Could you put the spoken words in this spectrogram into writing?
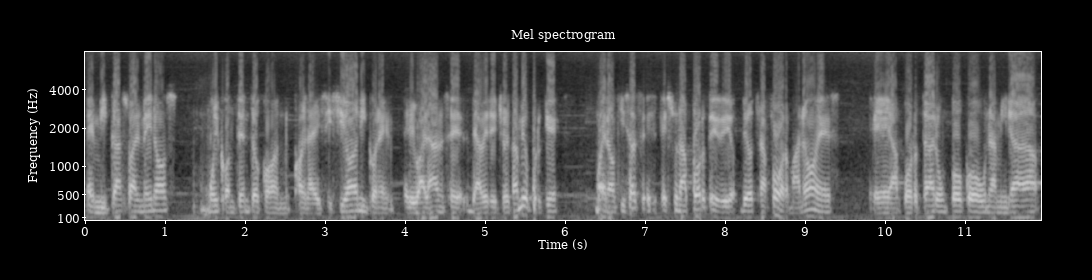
en mi caso al menos, muy contento con, con la decisión y con el, el balance de haber hecho el cambio, porque, bueno, quizás es, es un aporte de, otra forma, ¿no? Es eh, aportar un poco una mirada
